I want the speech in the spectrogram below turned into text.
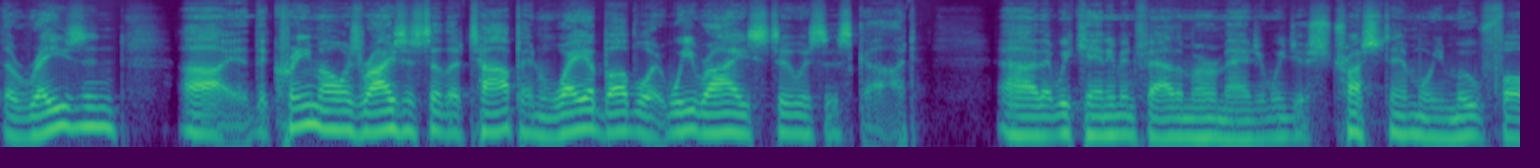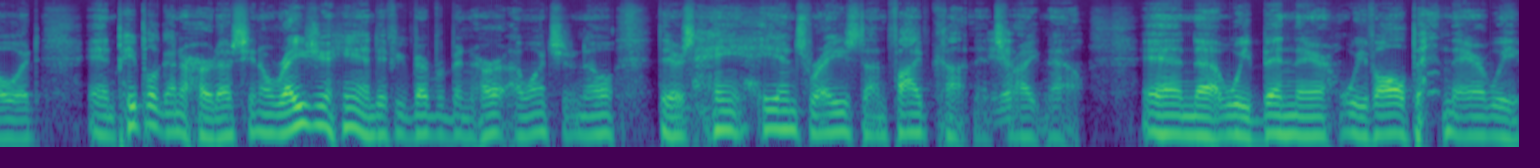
the raisin uh, the cream always rises to the top, and way above what we rise to is this God. Uh, that we can't even fathom or imagine. We just trust Him. We move forward, and people are going to hurt us. You know, raise your hand if you've ever been hurt. I want you to know there's ha- hands raised on five continents yep. right now, and uh, we've been there. We've all been there. We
